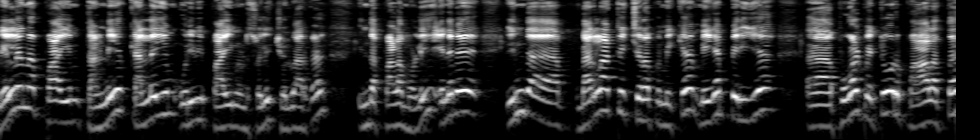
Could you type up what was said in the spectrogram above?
மெல்லென பாயும் தண்ணீர் கல்லையும் உருவி பாயும் என்று சொல்லி சொல்வார்கள் இந்த பழமொழி. எனவே இந்த வரலாற்று சிறப்புமிக்க மிகப்பெரிய புகழ்பெற்ற ஒரு பாலத்தை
